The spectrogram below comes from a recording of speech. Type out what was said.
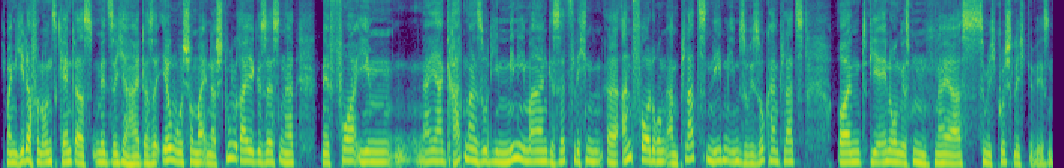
Ich meine, jeder von uns kennt das mit Sicherheit, dass er irgendwo schon mal in der Stuhlreihe gesessen hat, ne, vor ihm, naja, gerade mal so die minimalen gesetzlichen äh, Anforderungen am Platz, neben ihm sowieso kein Platz und die Erinnerung ist, hm, naja, ist ziemlich kuschelig gewesen.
